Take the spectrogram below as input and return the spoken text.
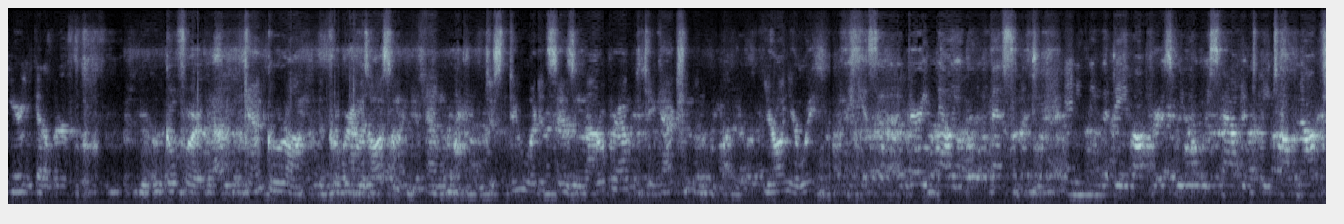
here. You gotta learn. From Go for it. You can't go wrong. The program is awesome, and just do what it says in the program. Take action, and you're on your way. I think it's a, a very valuable investment. Anything that Dave offers, we've always found it to be top notch.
